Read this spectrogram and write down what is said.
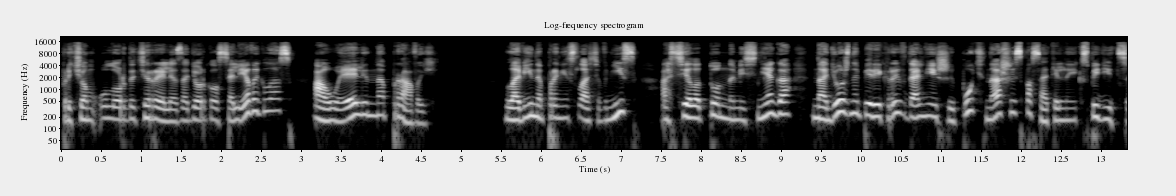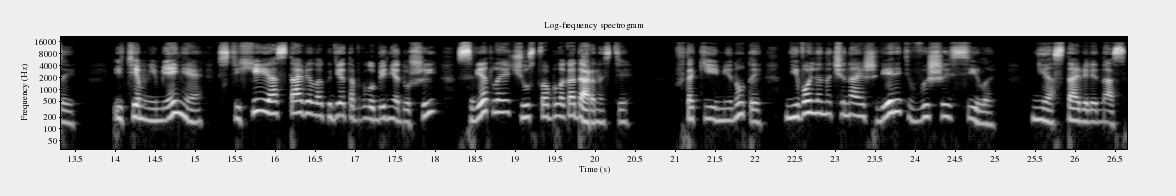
Причем у лорда Тиреля задергался левый глаз, а у Эллина правый. Лавина пронеслась вниз, осела тоннами снега, надежно перекрыв дальнейший путь нашей спасательной экспедиции. И тем не менее, стихия оставила где-то в глубине души светлое чувство благодарности. В такие минуты невольно начинаешь верить в высшие силы, не оставили нас,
